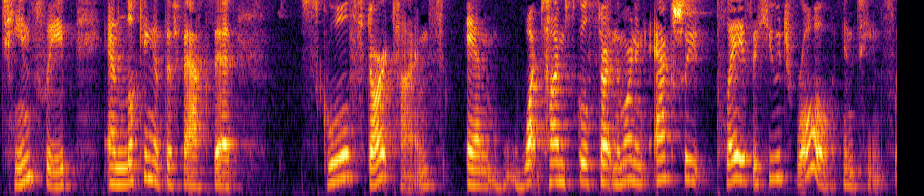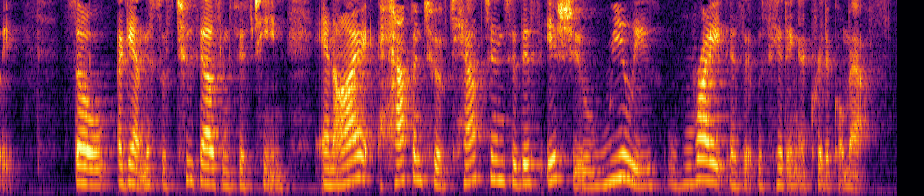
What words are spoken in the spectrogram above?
teen sleep and looking at the fact that school start times and what time schools start in the morning actually plays a huge role in teen sleep. So, again, this was 2015, and I happened to have tapped into this issue really right as it was hitting a critical mass.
